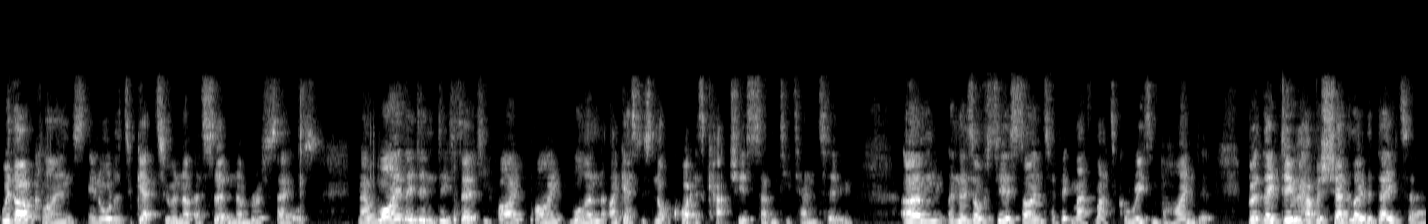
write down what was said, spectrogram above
with our clients in order to get to a, a certain number of sales. Now, why they didn't do 35, 5, 1, I guess it's not quite as catchy as 70, 10, 2 um, and there's obviously a scientific mathematical reason behind it. But they do have a shed load of data.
